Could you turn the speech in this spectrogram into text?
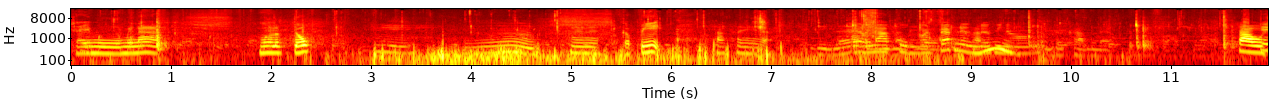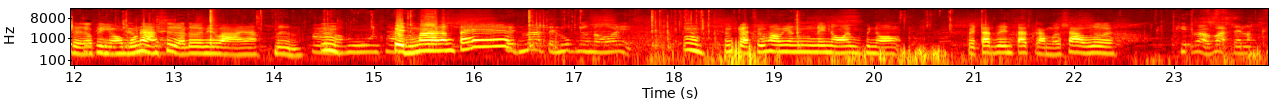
ใช้มือไม่น่า มือละจกนี่อืมนี่นี่กะปิพักเท่านี้แหละดีแล้วเอาเวลาปรุงกันแป๊บหนึ่งเด้อพี่น้องได้คำแล้วเศร้าเสือกับพี่น้องบ่น่าเสือเลยแม่ว่านะ แม่น หายกระหูใช่เป็นมาตั้งแต่เป็นมาแต่ลูกยังน้อย อืมตั้งแต่ชูเฮายังน้อยๆพี่น้อง ไปตัดเว้นตัดกรรมแล้วเศร้าเลย คิดว่าว่าแต่ลังแค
